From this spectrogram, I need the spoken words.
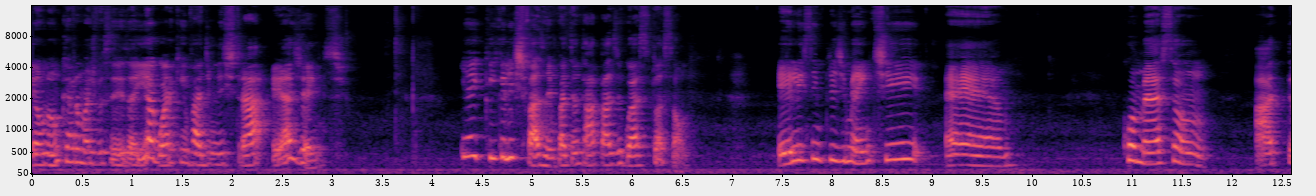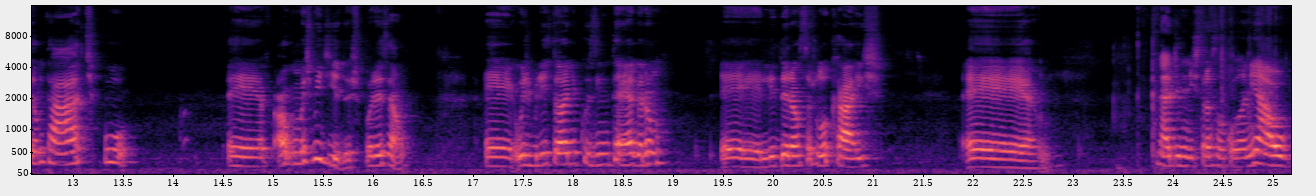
eu não quero mais vocês aí, agora quem vai administrar é a gente. E aí o que, que eles fazem para tentar apaziguar a situação? Eles simplesmente é, começam a tentar, tipo, é, algumas medidas. Por exemplo, é, os britânicos integram é, lideranças locais é, na administração colonial.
